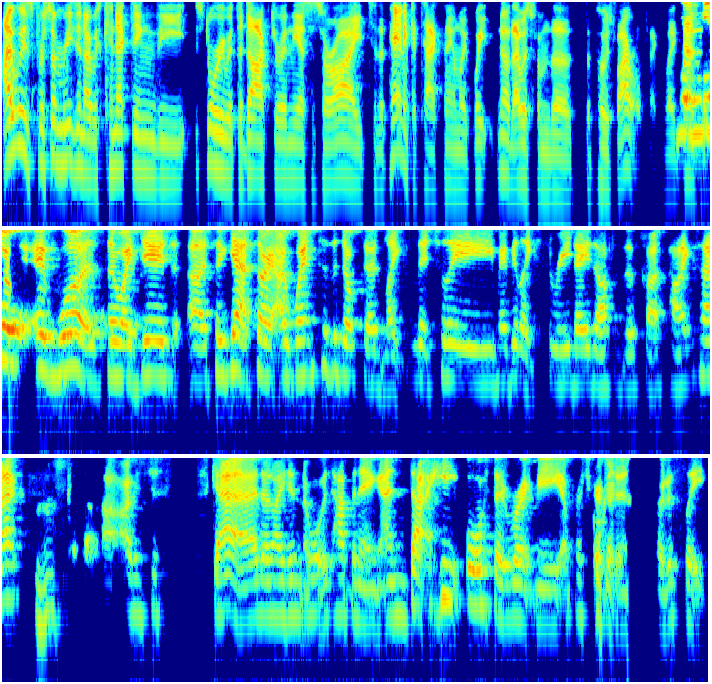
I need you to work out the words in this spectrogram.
I was, for some reason, I was connecting the story with the doctor and the SSRI to the panic attack thing. I'm like, wait, no, that was from the the post viral thing. Like, well, that- no, it was. So I did. Uh, so yeah, sorry, I went to the doctor like literally maybe like three days after the first panic attack. Mm-hmm. I was just scared and I didn't know what was happening, and that he also wrote me a prescription. Okay go to sleep.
